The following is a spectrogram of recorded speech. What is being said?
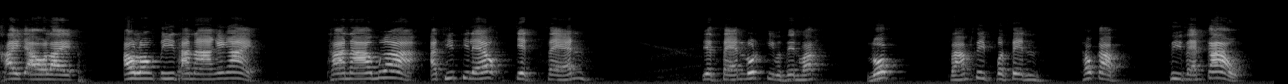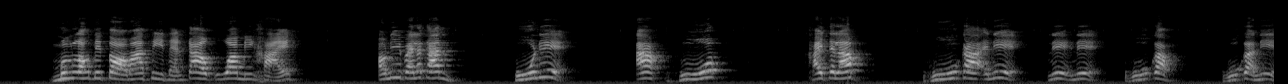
ใครจะเอาอะไร เอาลองตีธานาง่าย ๆ ธานาเมื่ออาทิตย์ที่แล้วเจ็ดแสนเจ็ดแสนลดกี่เปอร์เซ็นต์วะลบสามสิบเปอร์เซ็นต์เท่ากับสี่แสนเก้ามึงลองติดต่อมาสี่แสนเก้ากูว่ามีขาย เอานี่ไปแล้วกัน หูนี่อะหู ใครจะรับ หูกับไอ้นี่นี่นี่หูกับหูกับนี่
